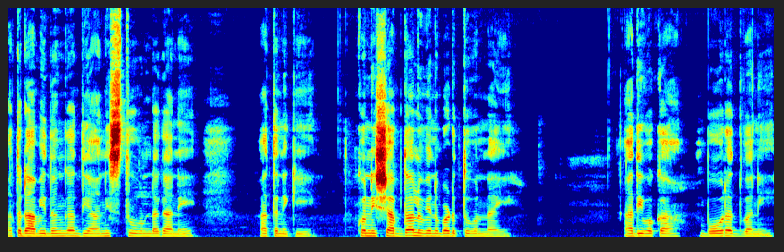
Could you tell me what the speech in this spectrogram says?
అతడు ఆ విధంగా ధ్యానిస్తూ ఉండగానే అతనికి కొన్ని శబ్దాలు వినబడుతూ ఉన్నాయి. అది ఒక బోర ధ్వని.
